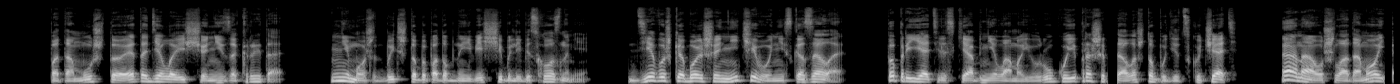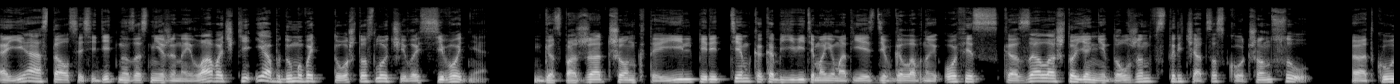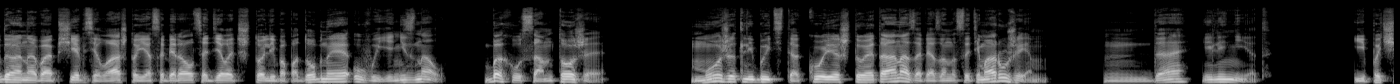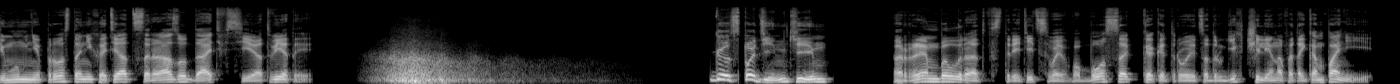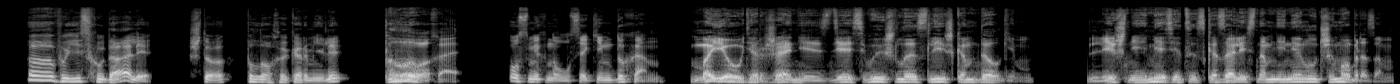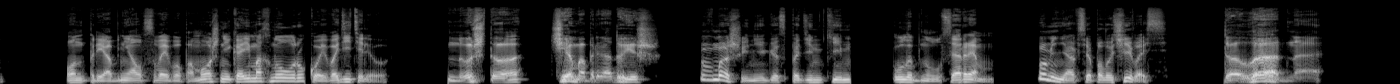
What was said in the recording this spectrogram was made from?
Потому что это дело еще не закрыто. Не может быть, чтобы подобные вещи были бесхозными. Девушка больше ничего не сказала. По-приятельски обняла мою руку и прошептала, что будет скучать. Она ушла домой, а я остался сидеть на заснеженной лавочке и обдумывать то, что случилось сегодня. Госпожа Чонг Тэиль перед тем, как объявить о моем отъезде в головной офис, сказала, что я не должен встречаться с Ко Чон Су. Откуда она вообще взяла, что я собирался делать что-либо подобное, увы, я не знал. Баху сам тоже. Может ли быть такое, что это она завязана с этим оружием? М да или нет? И почему мне просто не хотят сразу дать все ответы? «Господин Ким!» Рэм был рад встретить своего босса, как и троица других членов этой компании. «А вы исхудали? Что, плохо кормили?» «Плохо!» усмехнулся Ким Духан. «Мое удержание здесь вышло слишком долгим. Лишние месяцы сказались на мне не лучшим образом». Он приобнял своего помощника и махнул рукой водителю. «Ну что, чем обрадуешь?» «В машине, господин Ким», улыбнулся Рэм. «У меня все получилось». «Да ладно!»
